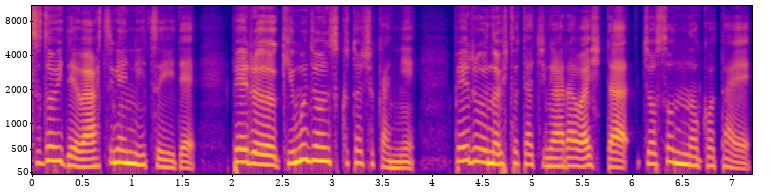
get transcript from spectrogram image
集いでは発言について、ペルー・キム・ジョンスク図書館に、ペルーの人たちが表した貯村の答え、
